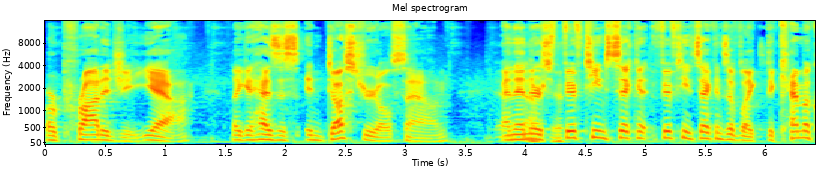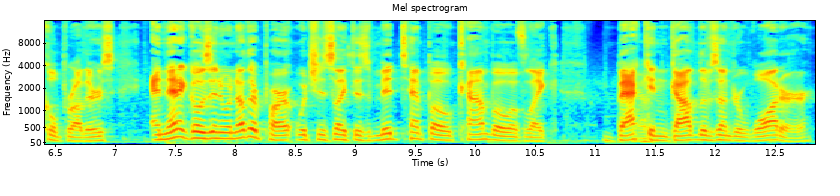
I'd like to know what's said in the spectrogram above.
or Prodigy. Yeah. Like it has this industrial sound. Yeah, and then there's 15 second 15 seconds of like the Chemical Brothers and then it goes into another part which is like this mid-tempo combo of like Beck yeah. and God Lives Underwater.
